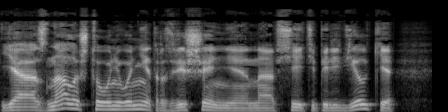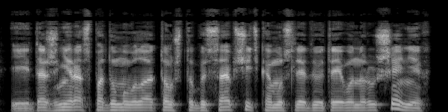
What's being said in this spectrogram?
Я знала, что у него нет разрешения на все эти переделки, и даже не раз подумывала о том, чтобы сообщить, кому следует о его нарушениях.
